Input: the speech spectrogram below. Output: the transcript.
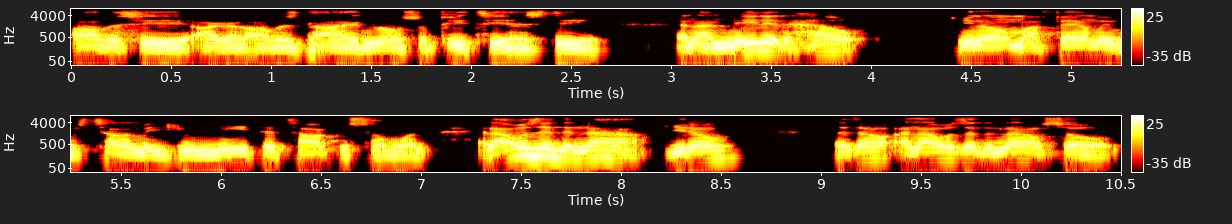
obviously I got I was diagnosed with PTSD and I needed help. You know, my family was telling me you need to talk to someone, and I was in denial. You know, and I was in denial. So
